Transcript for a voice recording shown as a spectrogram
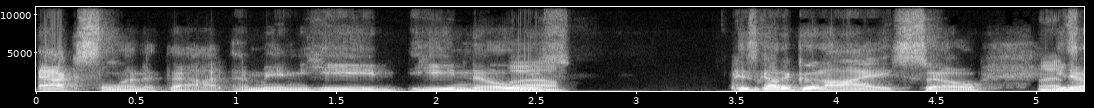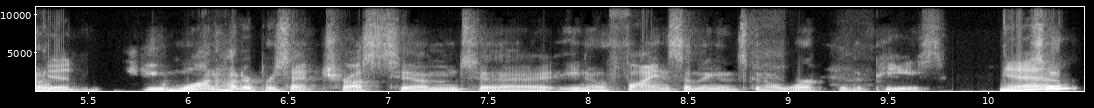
excellent at that. I mean, he he knows Wow. he's got a good eye. So, That's you know, good. she 100% trusts him to, you know, find something that's going to work for the piece. Yeah. So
